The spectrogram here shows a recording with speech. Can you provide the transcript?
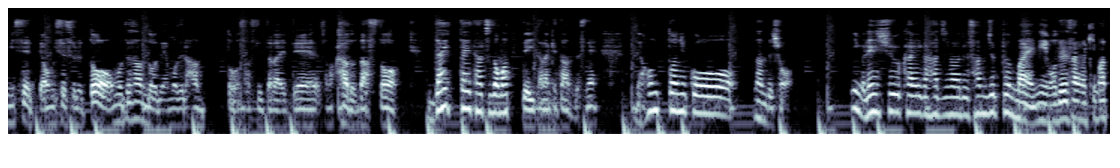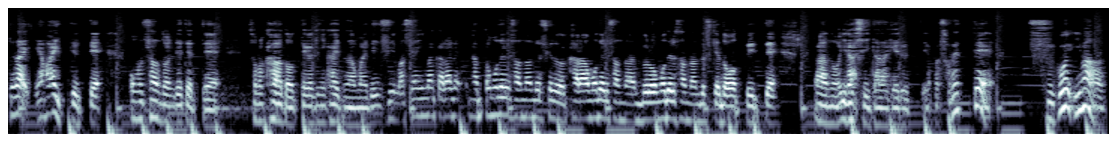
見せてお見せすると、表参道でモデルハントをさせていただいて、そのカードを出すと、大体立ち止まっていただけたんですね。で、本当にこう、なんでしょう。今練習会が始まる30分前にモデルさんが決まってない。やばいって言って、表参道に出てって、そのカードを手書きに書いた名前で、すいません、今からね、カットモデルさんなんですけど、カラーモデルさんな、ブローモデルさんなんですけど、って言って、あの、いらしていただけるって、やっぱそれって、すごい、今、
